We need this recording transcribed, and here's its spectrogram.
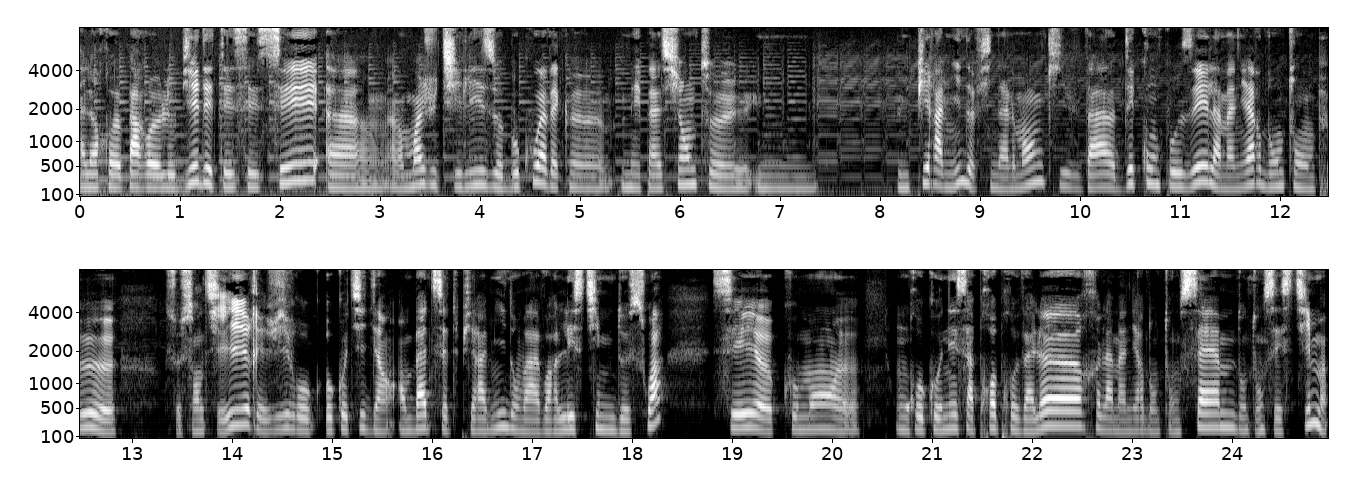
Alors euh, par euh, le biais des TCC, euh, alors moi j'utilise beaucoup avec mes patientes une, pyramide finalement qui va décomposer la manière dont on peut se sentir et vivre au, quotidien. En bas de cette pyramide, on va avoir l'estime de soi. C'est comment on reconnaît sa propre valeur, la manière dont on s'aime, dont on s'estime.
